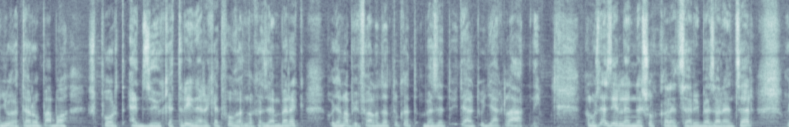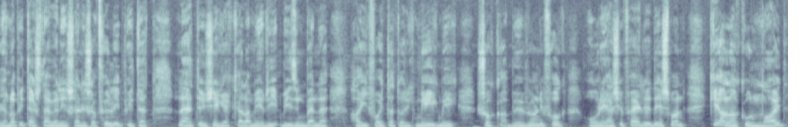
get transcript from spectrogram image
Nyugat-Európában sportedzőket, trénereket fogadnak az emberek, hogy a napi feladatokat, a vezetőit el tudják látni. Na most ezért lenne sokkal egyszerűbb ez a rendszer, hogy a napi testneveléssel és a fölépített lehetőségekkel, ami bízunk benne, ha így folytatódik, még-még sokkal bővülni fog, óriási fejlődés van, kialakul majd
